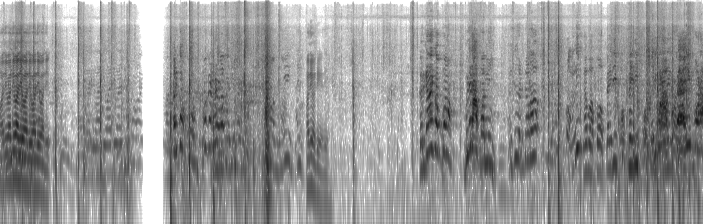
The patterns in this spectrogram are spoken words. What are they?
മതി മതി മതി മതി മതി. മതി മതി മതി കെടുക്കണേ കൊപ്പം വിടാ എനിക്ക് കെടുക്കണോ പന്നി. പോ. പെരി പോ പെരി പോ പെരി പോടാ.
